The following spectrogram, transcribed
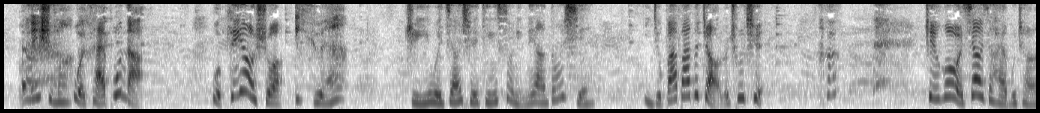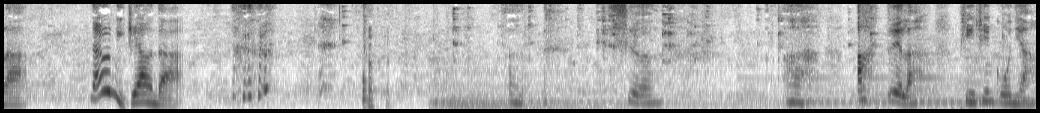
没什么，我才不呢，我偏要说一元，只因为江学婷送你那样东西，你就巴巴的找了出去。这会儿我笑笑还不成了？哪有你这样的？呃，这啊啊，对了，平君姑娘。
